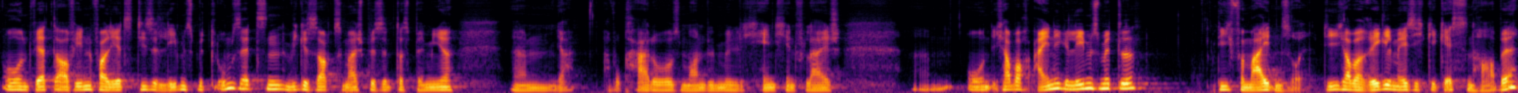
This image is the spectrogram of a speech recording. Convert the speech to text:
und werde da auf jeden Fall jetzt diese Lebensmittel umsetzen. Wie gesagt, zum Beispiel sind das bei mir ähm, ja, Avocados, Mandelmilch, Hähnchenfleisch, ähm, und ich habe auch einige Lebensmittel, die ich vermeiden soll, die ich aber regelmäßig gegessen habe.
